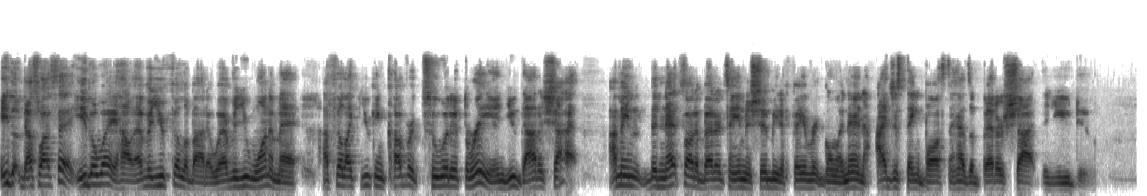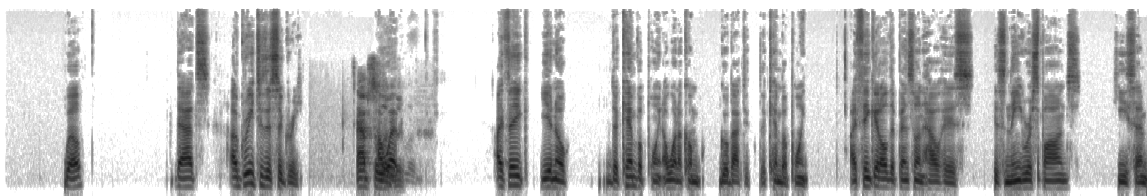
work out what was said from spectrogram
Either that's why I said either way, however you feel about it, wherever you want him at, I feel like you can cover two of the three, and you got a shot. I mean, the Nets are the better team and should be the favorite going in. I just think Boston has a better shot than you do. Well, that's agree to disagree. Absolutely. However, I think you know the Kemba point. I want to come go back to the Kemba point. I think it all depends on how his his knee responds He's had,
